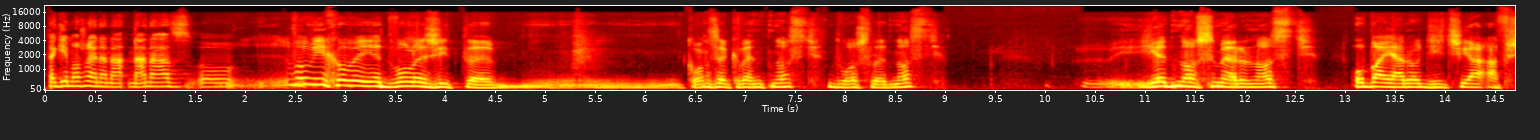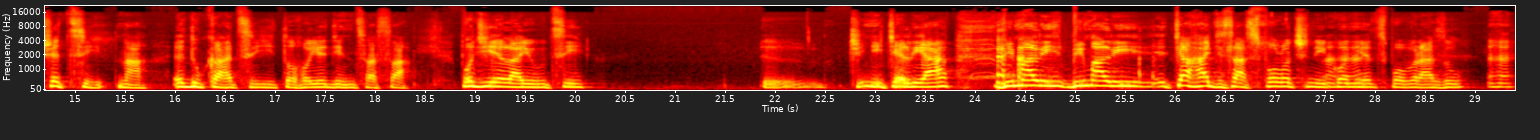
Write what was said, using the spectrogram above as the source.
tak je možno aj na, na, nás... Uh... Vo výchove je dôležité konsekventnosť, dôslednosť, jednosmernosť, obaja rodičia a všetci na edukácii toho jedinca sa podielajúci e, činitelia by mali, by mali ťahať za spoločný Aha. koniec povrazu. Aha.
